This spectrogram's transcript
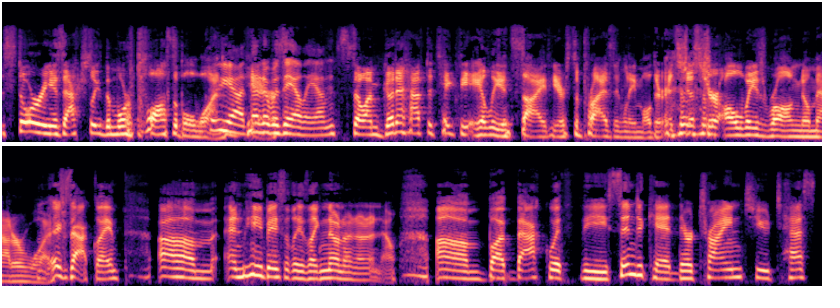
story is actually the more plausible one. yeah, that it was aliens. So I'm gonna have to take the alien side here, surprisingly, Mulder. It's just you're always wrong no matter what. Exactly. Um, and he basically is like, no, no, no, no, no. Um, but back with the syndicate, they're trying to test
